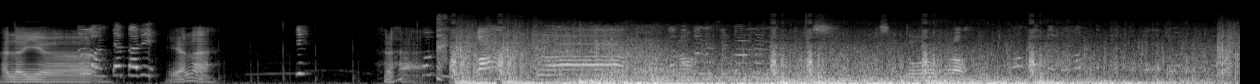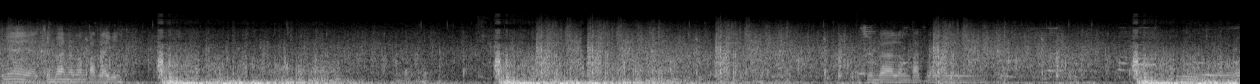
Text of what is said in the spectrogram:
Halo Lu ya. loncat tadi. Iyalah. Ih. Haha. Kok Wah, loh. Iya ya, coba nomor 4 lagi. Coba lompat lagi. Duh.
